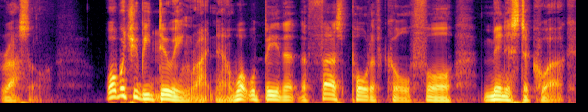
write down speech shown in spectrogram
Russell, what would you be hmm. doing right now? What would be the, the first port of call for Minister Quirk?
